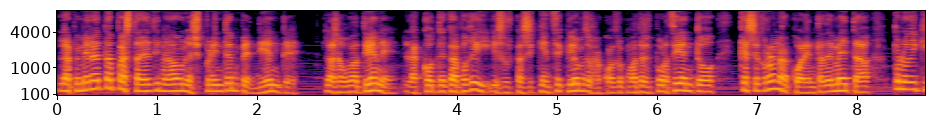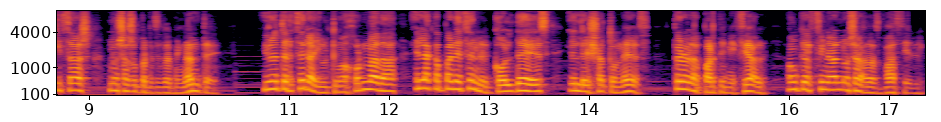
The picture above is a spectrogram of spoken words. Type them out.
La primera etapa está destinada a un sprint en pendiente, la segunda tiene la Côte de Capri y sus casi 15 km al 4,3%, que se corona a 40 de meta, por lo que quizás no sea súper determinante. Y una tercera y última jornada en la que aparecen el Col d'Es y el de Châteauneuf, pero en la parte inicial, aunque al final no será tan fácil.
